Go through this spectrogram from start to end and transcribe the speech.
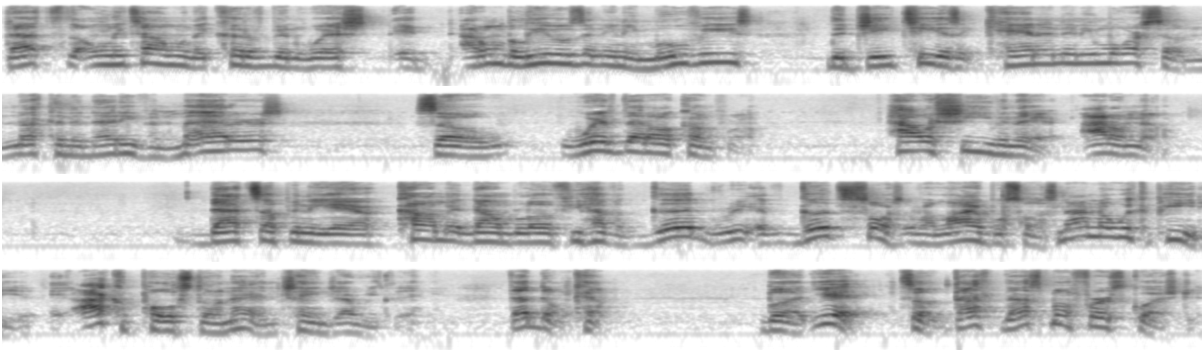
That's the only time when they could have been wished. It, I don't believe it was in any movies. The GT isn't canon anymore, so nothing in that even matters. So, where did that all come from? How is she even there? I don't know that's up in the air. Comment down below if you have a good, a good source, a reliable source. Not no Wikipedia. I could post on that and change everything. That don't count. But yeah, so that's that's my first question.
